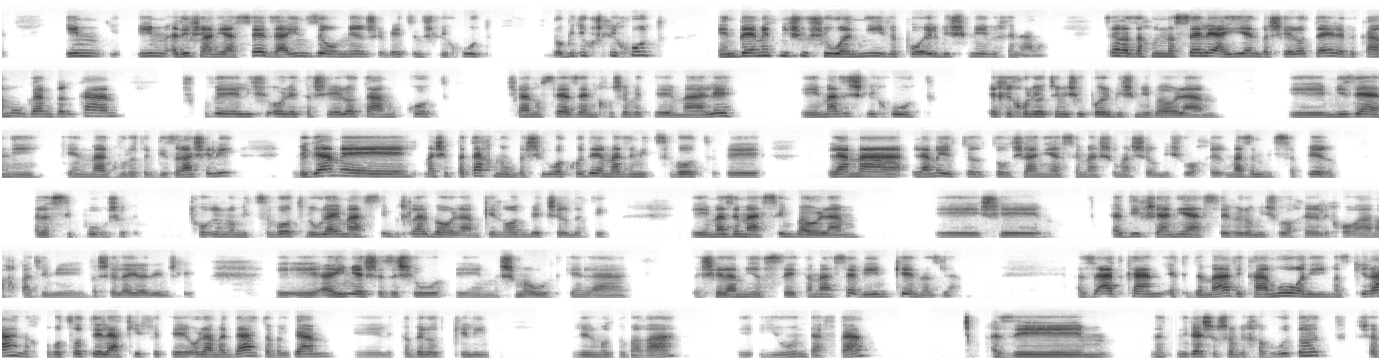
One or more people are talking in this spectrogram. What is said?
אם, אם עדיף שאני אעשה את זה, האם זה אומר שבעצם שליחות לא בדיוק שליחות, אין באמת מישהו שהוא אני ופועל בשמי וכן הלאה. בסדר, אז אנחנו ננסה לעיין בשאלות האלה, וכאמור גם דרכם, שוב לשאול את השאלות העמוקות שהנושא הזה, אני חושבת, מעלה. מה זה שליחות? איך יכול להיות שמישהו פועל בשמי בעולם? מי זה אני? כן, מה גבולות הגזרה שלי? וגם מה שפתחנו בשיעור הקודם, מה זה מצוות, ולמה יותר טוב שאני אעשה משהו מאשר מישהו אחר, מה זה מספר על הסיפור שקוראים לו מצוות, ואולי מעשים בכלל בעולם, כן, רק בהקשר דתי. מה זה מעשים בעולם שעדיף שאני אעשה ולא מישהו אחר לכאורה, מה אכפת לי מבשל הילדים שלי. האם יש איזושהי משמעות, כן, לשאלה מי עושה את המעשה, ואם כן, אז למה. אז עד כאן הקדמה, וכאמור, אני מזכירה, אנחנו רוצות להקיף את עולם הדת, אבל גם לקבל עוד כלים ללמוד גמרא, עיון דווקא. אז ניגש עכשיו לחברותות. עכשיו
